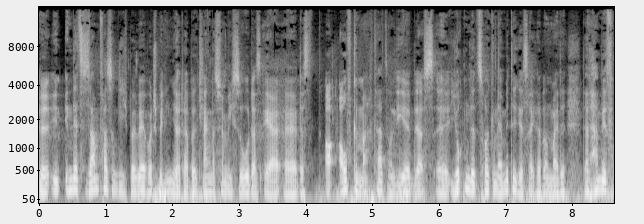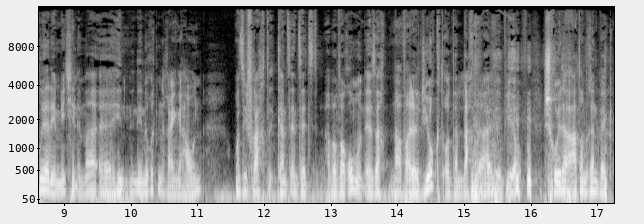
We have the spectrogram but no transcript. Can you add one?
äh, in, in der Zusammenfassung, die ich bei Baywatch Berlin gehört habe, klang das für mich so, dass er äh, das au- aufgemacht hat und ihr das äh, juckende Zeug in der Mitte gezeigt hat und meinte, das haben wir früher den Mädchen immer äh, hinten in den Rücken reingehauen. Und sie fragt ganz entsetzt, aber warum? Und er sagt, na, weil es juckt. Und dann lacht er halt irgendwie auf Schröder-Art und rennt weg.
